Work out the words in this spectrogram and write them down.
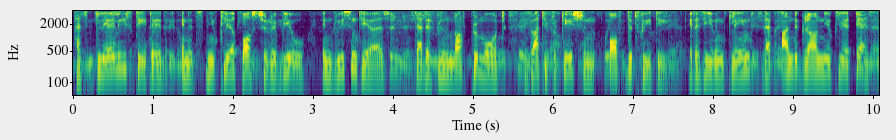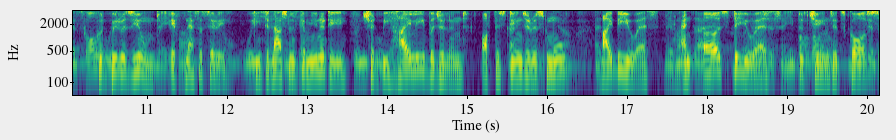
has clearly stated in its nuclear posture review in recent years that it will not promote ratification of the treaty. It has even claimed that underground nuclear tests could be resumed if necessary. The international community should be highly vigilant of this dangerous move by the US and urge the US to change its course.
